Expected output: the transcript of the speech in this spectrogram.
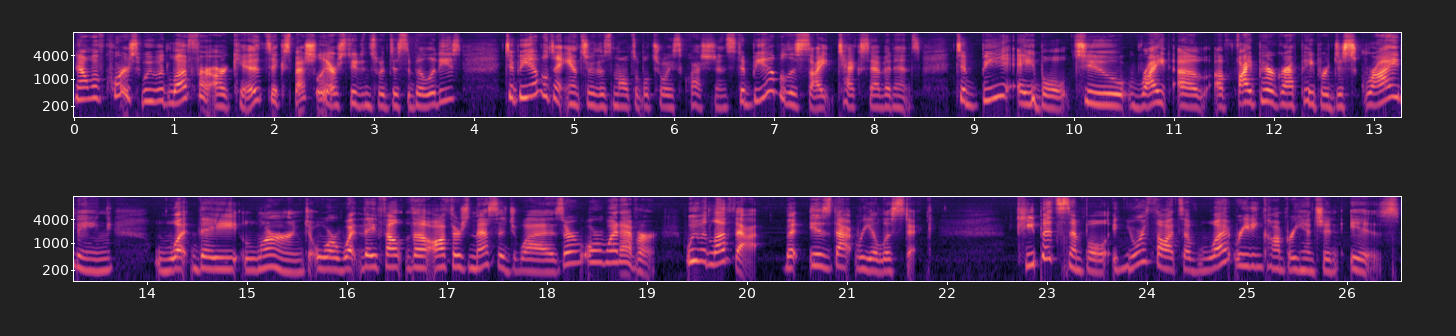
Now, of course, we would love for our kids, especially our students with disabilities, to be able to answer those multiple choice questions, to be able to cite text evidence, to be able to write a, a five paragraph paper describing what they learned or what they felt the author's message was or, or whatever. We would love that. But is that realistic? Keep it simple in your thoughts of what reading comprehension is.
